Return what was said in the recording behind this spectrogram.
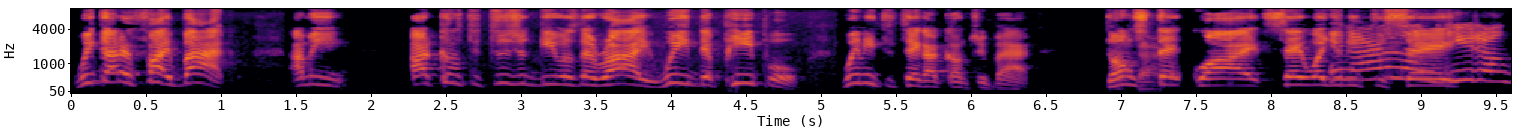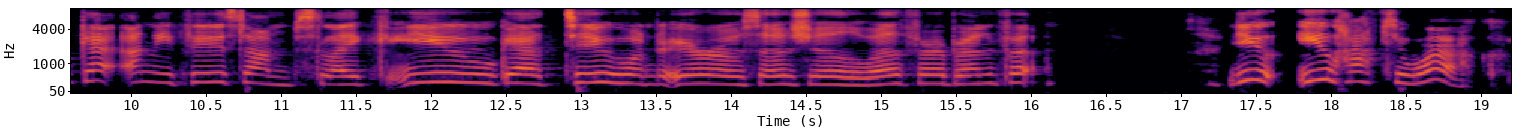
We gotta fight back. I mean, our constitution gives us the right. We the people. We need to take our country back. Don't Exactly. stay quiet. Say what you In need to Ireland, say. you don't get any food stamps. Like you get two hundred euro social welfare benefit. You you have to work.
